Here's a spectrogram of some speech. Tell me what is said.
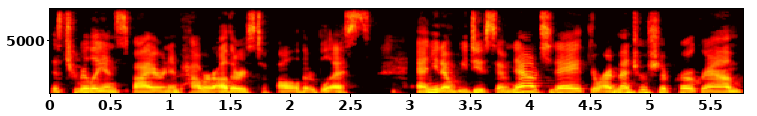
is to really inspire and empower others to follow their bliss. And you know, we do so now today through our mentorship program,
